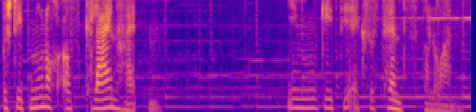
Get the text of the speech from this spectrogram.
besteht nur noch aus Kleinheiten. Ihm geht die Existenz verloren.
